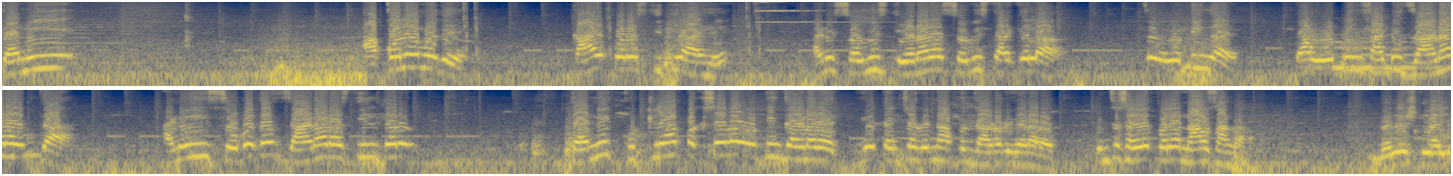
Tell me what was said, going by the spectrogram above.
त्यांनी अकोल्यामध्ये काय परिस्थिती आहे आणि सव्वीस येणाऱ्या सव्वीस तारखेला जो वोटिंग आहे त्या वोटिंगसाठी जाणार आहेत का? आणि सोबतच जाणार असतील तर त्यांनी कुठल्या पक्षाला वोटिंग करणार आहेत हे त्यांच्याकडनं आपण जाणून घेणार आहोत. तुमचं सगळ्यात पहिलं नाव सांगा. गणेश नाईक.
